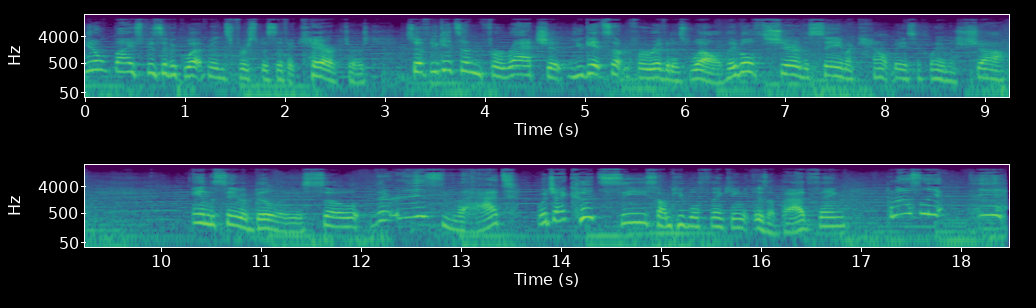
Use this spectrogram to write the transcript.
you don't buy specific weapons for specific characters. So if you get something for Ratchet, you get something for Rivet as well. They both share the same account basically in the shop and the same abilities. So there is that, which I could see some people thinking is a bad thing. But honestly, eh,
